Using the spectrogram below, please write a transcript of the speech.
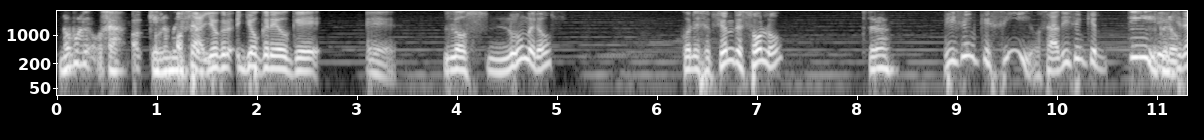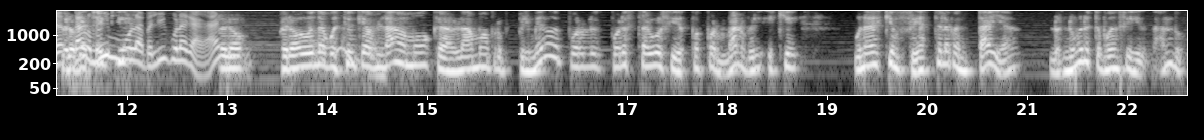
No porque, o sea, que no me O sea, yo, creo- yo creo que eh, los números, con excepción de solo, Sí, dicen que sí. O sea, dicen que, Sí, pero, en general pero da lo ¿cachai mismo que- la película que hagáis. Pero, pero No una cuestión que hablábamos, que hablábamos primero por, por Star Wars y después por Marvel, es que una vez que enfriaste la pantalla, los números te pueden seguir dando,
